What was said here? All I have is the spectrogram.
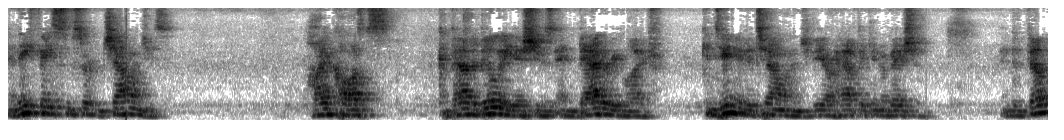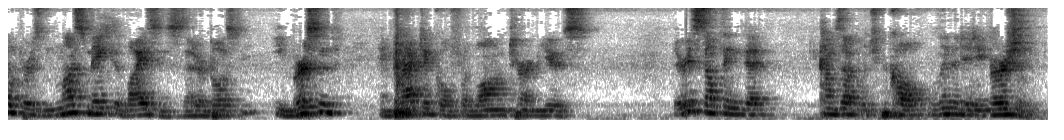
And they face some certain challenges. High costs, compatibility issues, and battery life continue to challenge VR haptic innovation. And developers must make devices that are both immersive and practical for long-term use. There is something that comes up which we call limited immersion.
